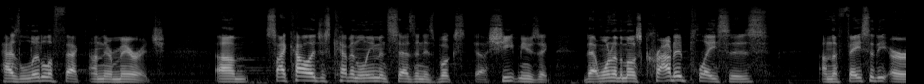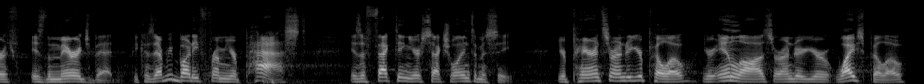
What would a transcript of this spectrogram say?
has little effect on their marriage. Um, psychologist Kevin Leman says in his book, uh, Sheet Music, that one of the most crowded places on the face of the earth is the marriage bed because everybody from your past is affecting your sexual intimacy. Your parents are under your pillow, your in laws are under your wife's pillow,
